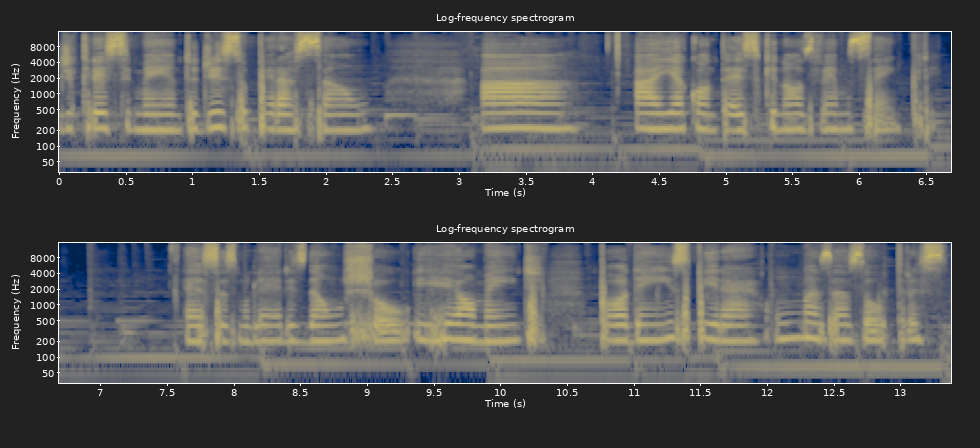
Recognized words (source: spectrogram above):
de crescimento, de superação, ah, aí acontece o que nós vemos sempre. Essas mulheres dão um show e realmente podem inspirar umas às outras.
